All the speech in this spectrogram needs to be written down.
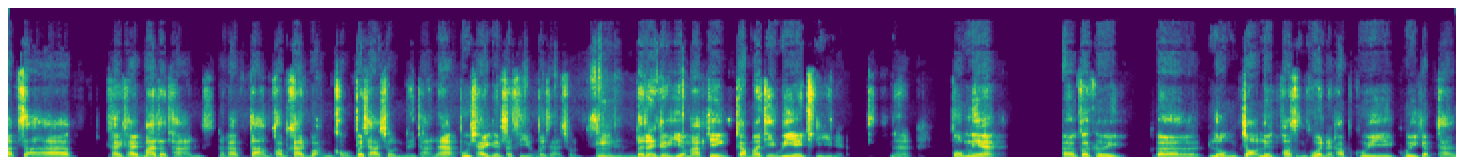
รักษาคล้ายๆ มาตรฐานนะครับ ตามความคาดหวังของประชาชนในฐานะผู้ใช้เงินภาษีของประชาชนอืมแต่นั่นคือ earmarking กลับมาที่ VAT เนี่ยนะฮะผผมเนี่ยเอ่อก็เคยเอ่อ ลงเจาะลึกพอสมควรนะครับ คุยคุยกับทาง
